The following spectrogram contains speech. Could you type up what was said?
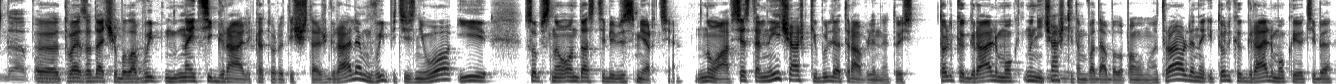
да. Э, твоя задача была вы- найти Грааль, который ты считаешь Граалем, выпить из него, и, собственно, он даст тебе бессмертие. Ну, а все остальные чашки были отравлены. То есть только Грааль мог... Ну, не чашки, там вода была, по-моему, отравлена, и только Грааль мог ее тебя,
